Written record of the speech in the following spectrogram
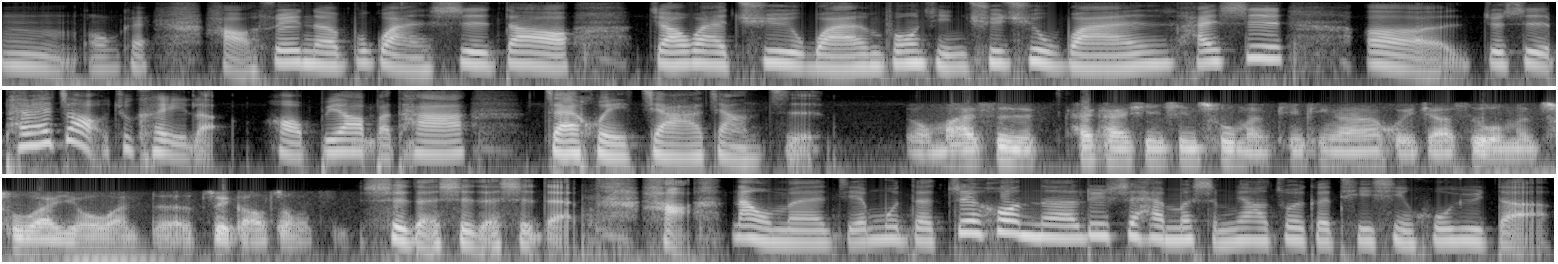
嗯，OK，好，所以呢，不管是到郊外去玩风景区去玩，还是呃，就是拍拍照就可以了。好，不要把它。摘回家这样子，我们还是开开心心出门，平平安安回家，是我们出外游玩的最高宗旨。是的，是的，是的。好，那我们节目的最后呢，律师还有没有什么要做一个提醒呼吁的？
